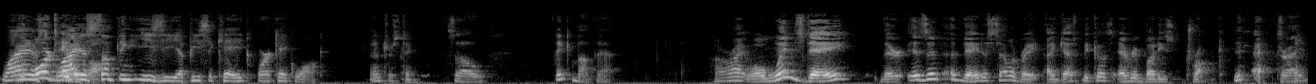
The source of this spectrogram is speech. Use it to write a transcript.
Why is, why table is something easy a piece of cake or a cakewalk? Interesting. So, think about that. All right. Well, Wednesday there isn't a day to celebrate. I guess because everybody's drunk. That's right.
